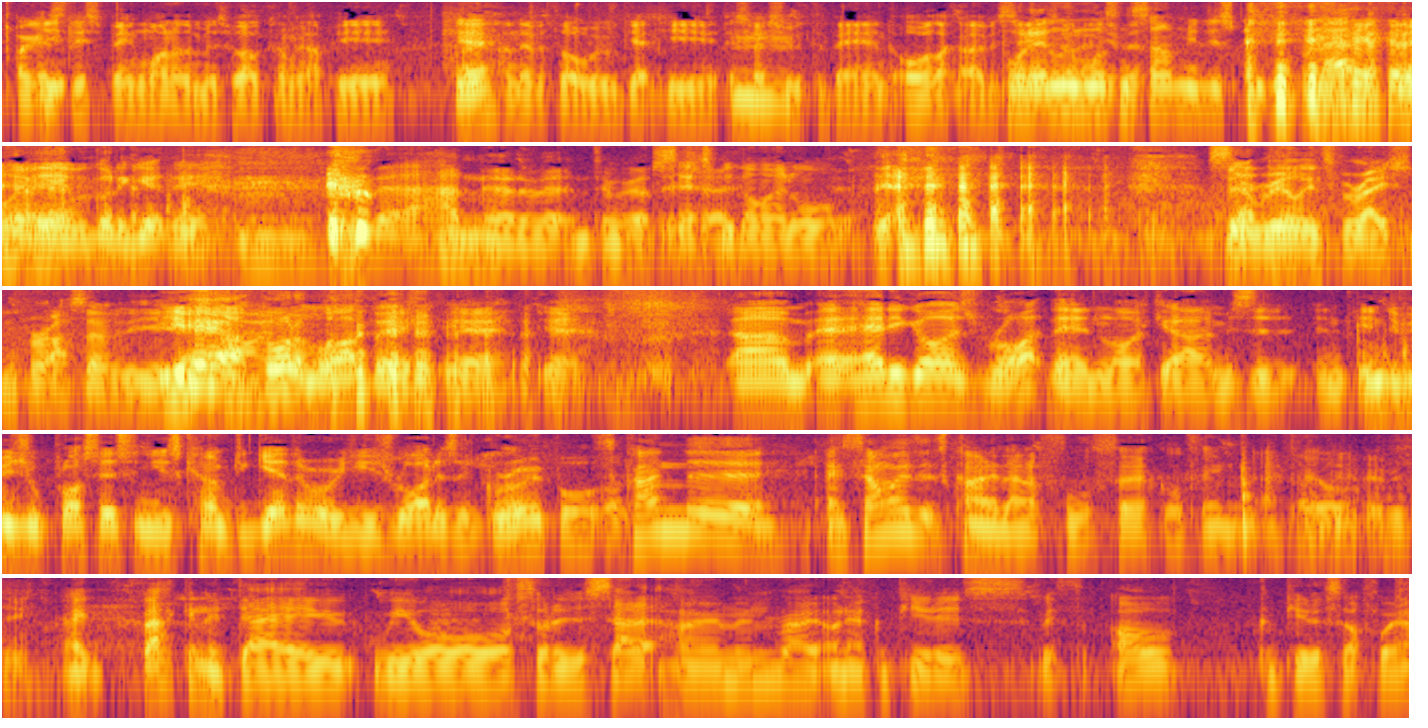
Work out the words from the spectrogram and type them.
I guess Yeah. this being one of them as well, coming up here. Yeah. I, I never thought we would get here, especially mm. with the band or like overseas. Port I Edlin wasn't even- something you just picked up from that. Thought, yeah, we've got to get there. I hadn't heard of it until we got this Obsessed show. with iron ore. It's been a real inspiration for us over the years. Yeah, I I thought it might be. Yeah, yeah. Um, how do you guys write then? Like, um, is it an individual process and you just come together, or you just write as a group? Or It's kind of, in some ways, it's kind of done a full circle thing. I Done a bit of everything. like back in the day, we all sort of just sat at home and wrote on our computers with old computer software,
